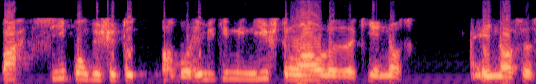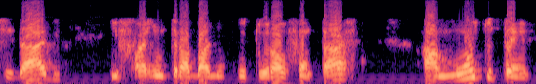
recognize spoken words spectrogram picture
participam do Instituto Barborema que ministram aulas aqui em nossa, em nossa cidade e fazem um trabalho cultural fantástico há muito tempo.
